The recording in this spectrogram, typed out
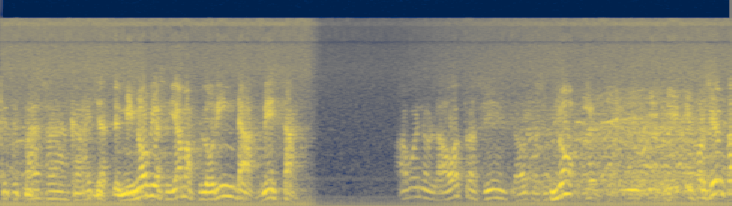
¿Qué te pasa? Cállate. Mi novia se llama Florinda Mesa. Ah, bueno, la otra sí, la otra sí. No, Y, y- y por cierto,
